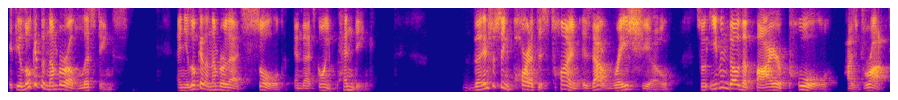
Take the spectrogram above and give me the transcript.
If you look at the number of listings and you look at the number that's sold and that's going pending, the interesting part at this time is that ratio. So even though the buyer pool has dropped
